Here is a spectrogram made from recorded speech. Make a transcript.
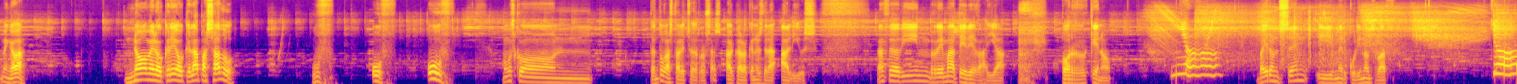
Venga, va. No me lo creo. ¿Qué le ha pasado? Uf, uf, uf. Vamos con... ¿Tanto gasta el hecho de rosas? Ah, claro, que no es de la Alius. Lance de Odín, remate de Gaia. ¿Por qué no? Ya. Byron Sen y Mercury, not bad. Ya.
